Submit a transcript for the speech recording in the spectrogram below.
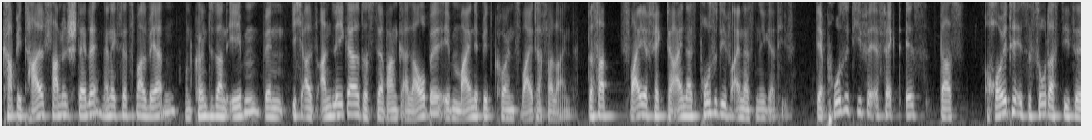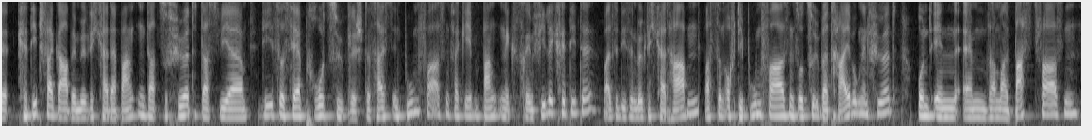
Kapitalsammelstelle, nenne ich es jetzt mal, werden und könnte dann eben, wenn ich als Anleger das der Bank erlaube, eben meine Bitcoins weiter verleihen. Das hat zwei Effekte. Einer ist positiv, einer ist negativ. Der positive Effekt ist, dass Heute ist es so, dass diese Kreditvergabemöglichkeit der Banken dazu führt, dass wir, die ist so sehr prozyklisch. Das heißt, in Boomphasen vergeben Banken extrem viele Kredite, weil sie diese Möglichkeit haben, was dann oft die Boomphasen so zu Übertreibungen führt. Und in, ähm, sagen wir mal, Bastphasen,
